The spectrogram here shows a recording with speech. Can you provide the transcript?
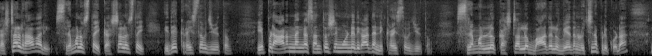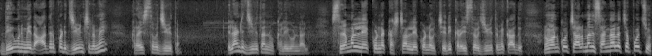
కష్టాలు రావాలి శ్రమలు వస్తాయి కష్టాలు వస్తాయి. ఇదే క్రైస్తవ జీవితం. ఎప్పుడు ఆనందంగా సంతోషంగా ఉండేది కాదండి క్రైస్తవ జీవితం. శ్రమల్లో కష్టాల్లో బాధలు వేదనలు వచ్చినప్పుడు కూడా దేవుని మీద ఆధారపడి జీవించడమే క్రైస్తవ జీవితం. ఇలాంటి జీవితాన్ని నువ్వు కలిగి ఉండాలి. శ్రమలు లేకుండా కష్టాలు లేకుండా వచ్చేది క్రైస్తవ జీవితమే కాదు. నువ్వు అనుకో చాలామంది సంఘాలు చెప్పొచ్చు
